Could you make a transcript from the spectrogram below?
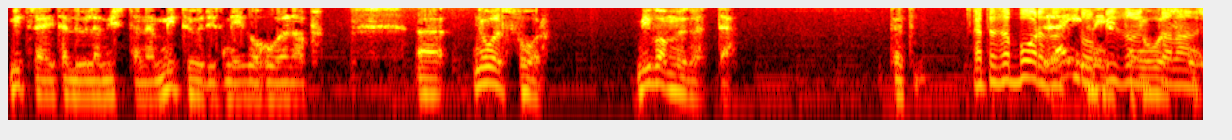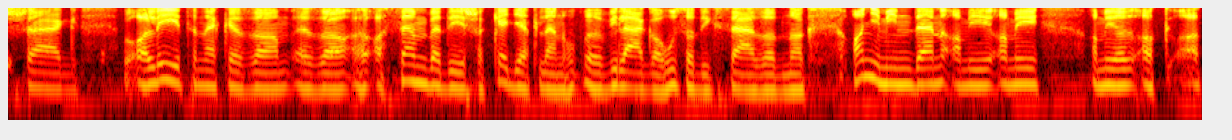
mit rejt előlem Istenem, mit őriz még a holnap. Uh, nyolc sor. Mi van mögötte? Tehát Hát ez a borzasztó bizonytalanság, a létnek ez a, ez a, a szenvedés, a kegyetlen világa a 20. századnak, annyi minden, ami, ami, ami a, a, a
